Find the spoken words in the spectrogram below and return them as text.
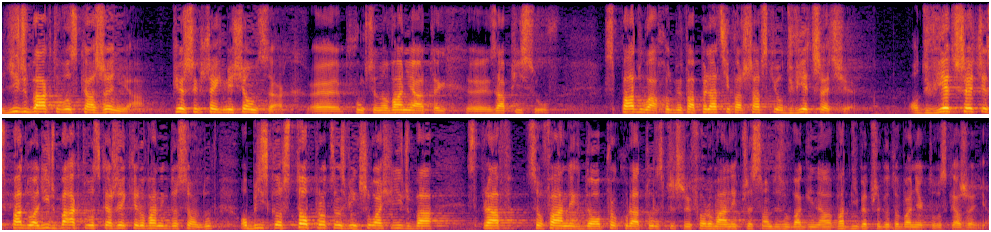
liczba aktów oskarżenia w pierwszych trzech miesiącach e, funkcjonowania tych e, zapisów spadła choćby w apelacji warszawskiej o 2/3. O 2/3 spadła liczba aktów oskarżenia kierowanych do sądów, o blisko 100% zwiększyła się liczba spraw cofanych do prokuratury z przyczyn formalnych przez sądy z uwagi na wadliwe przygotowanie aktu oskarżenia.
